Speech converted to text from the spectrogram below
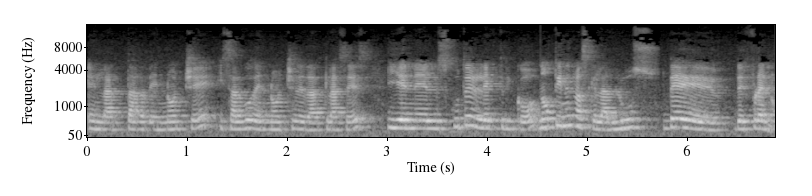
en la tarde noche y salgo de noche de dar clases y en el scooter eléctrico no tienes más que la luz de, de freno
